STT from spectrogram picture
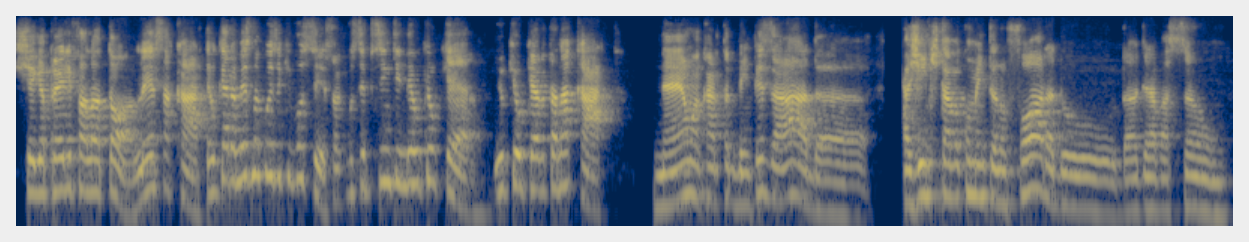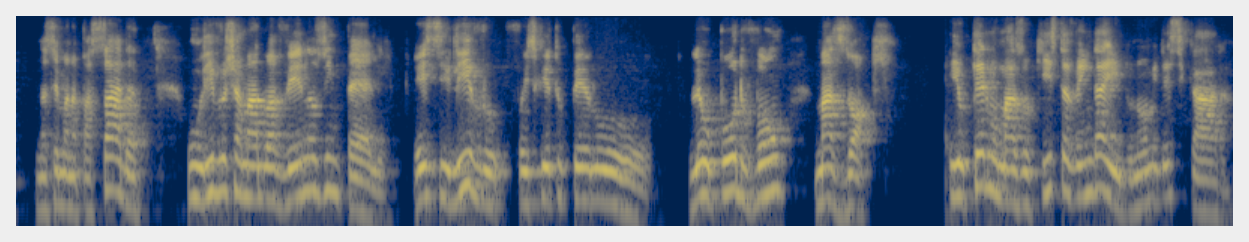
chega para ele e fala: Tó, lê essa carta. Eu quero a mesma coisa que você, só que você precisa entender o que eu quero. E o que eu quero tá na carta, né? Uma carta bem pesada, a gente estava comentando fora do, da gravação na semana passada um livro chamado A Vênus em Pele. Esse livro foi escrito pelo Leopoldo von Mazoch. E o termo masoquista vem daí, do nome desse cara,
